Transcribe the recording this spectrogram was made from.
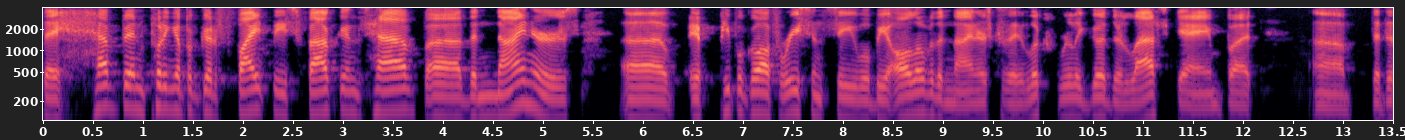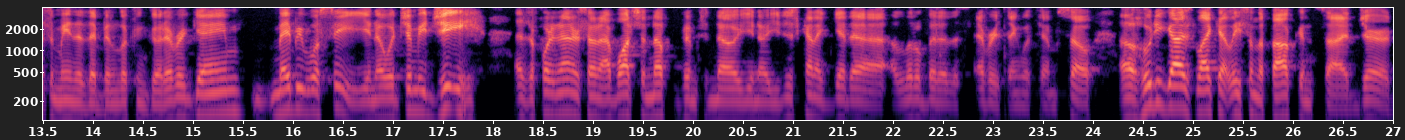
they have been putting up a good fight. These Falcons have. Uh, the Niners, uh, if people go off recency, will be all over the Niners because they looked really good their last game, but uh, that doesn't mean that they've been looking good every game. Maybe we'll see. You know, with Jimmy G, as a 49ers fan, I've watched enough of him to know, you know, you just kind of get a, a little bit of this everything with him. So, uh, who do you guys like, at least on the Falcons side? Jared,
